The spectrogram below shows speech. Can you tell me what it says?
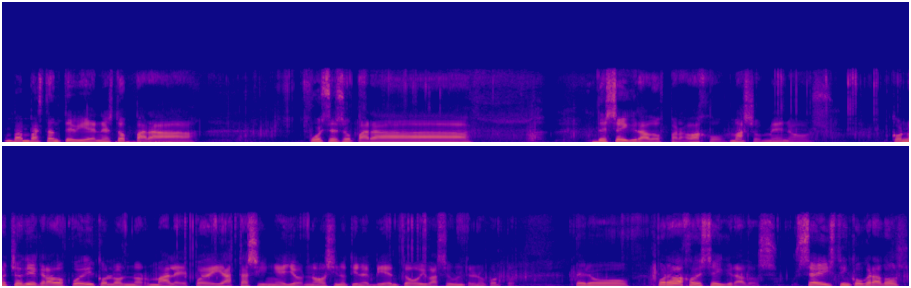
Van bastante bien. Esto es para... Pues eso, para... De 6 grados para abajo, más o menos. Con 8 o 10 grados puede ir con los normales. Puede ir hasta sin ellos, ¿no? Si no tienes viento y va a ser un treno corto pero por debajo de 6 grados, 6, 5 grados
